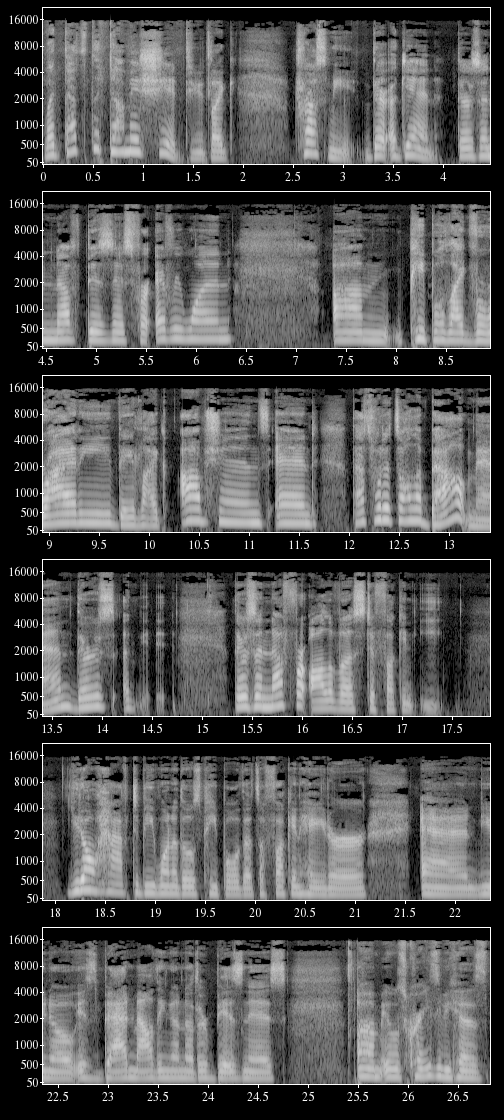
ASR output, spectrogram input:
Like that's the dumbest shit dude. Like trust me there again there's enough business for everyone um, people like variety, they like options, and that's what it's all about, man. There's a, there's enough for all of us to fucking eat. You don't have to be one of those people that's a fucking hater and, you know, is bad mouthing another business. Um, it was crazy because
